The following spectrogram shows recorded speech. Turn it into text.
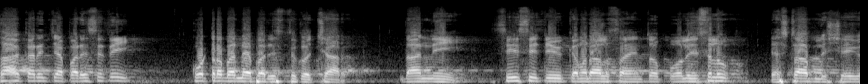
సహకరించే పరిస్థితి కుట్రబన్నే పరిస్థితికి వచ్చారు. దాన్ని సీసీటీవీ కెమెరాల సాయంతో పోలీసులు ఎస్టాబ్లిష్ చేయ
